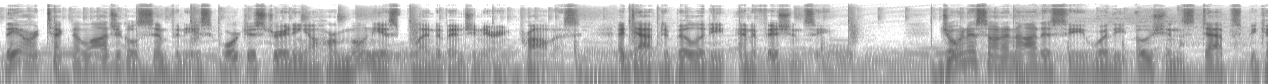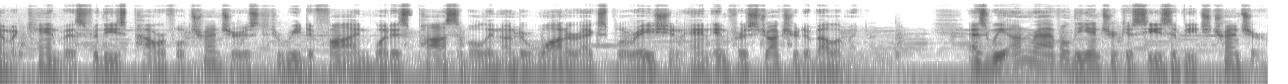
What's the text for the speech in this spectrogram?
They are technological symphonies orchestrating a harmonious blend of engineering prowess, adaptability, and efficiency. Join us on an odyssey where the ocean's depths become a canvas for these powerful trenchers to redefine what is possible in underwater exploration and infrastructure development. As we unravel the intricacies of each trencher,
